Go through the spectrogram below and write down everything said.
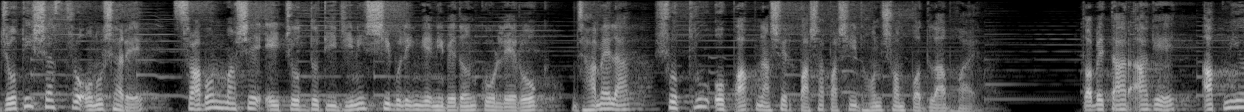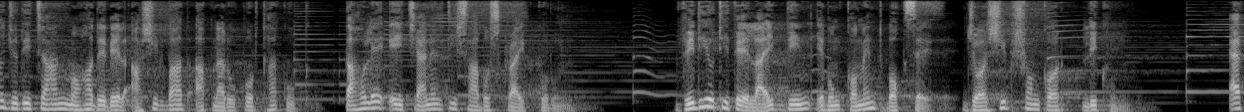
জ্যোতিষশাস্ত্র অনুসারে শ্রাবণ মাসে এই চোদ্দটি জিনিস শিবলিঙ্গে নিবেদন করলে রোগ ঝামেলা, শত্রু ও পাপ নাশের পাশাপাশি ধন সম্পদ লাভ হয়। তবে তার আগে আপনিও যদি চান মহাদেবের আশীর্বাদ আপনার উপর থাকুক, তাহলে এই চ্যানেলটি সাবস্ক্রাইব করুন। ভিডিওটিতে লাইক দিন এবং কমেন্ট বক্সে জয় শিব শঙ্কর লিখুন। এক,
